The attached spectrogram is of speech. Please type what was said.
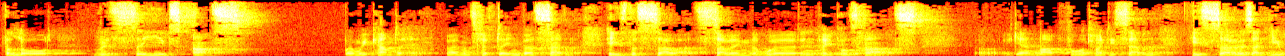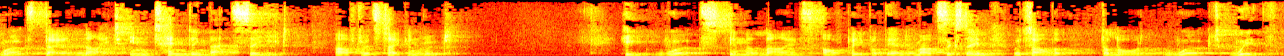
The Lord receives us when we come to him. Romans 15 verse 7. He's the sower, sowing the word in people's hearts. Uh, again, Mark 4:27, he sows and he works day and night, intending that seed after it's taken root. He works in the lives of people. At the end of Mark 16, we're told that the Lord worked with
